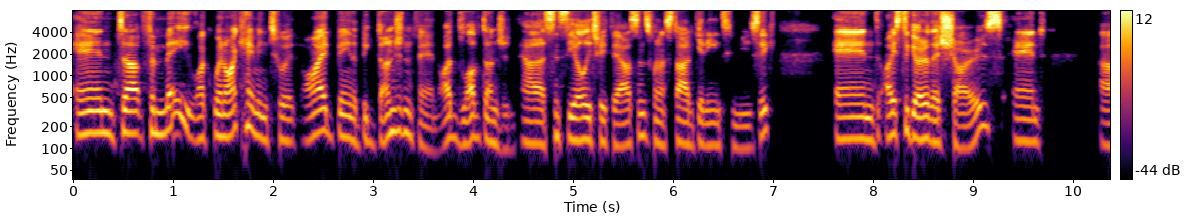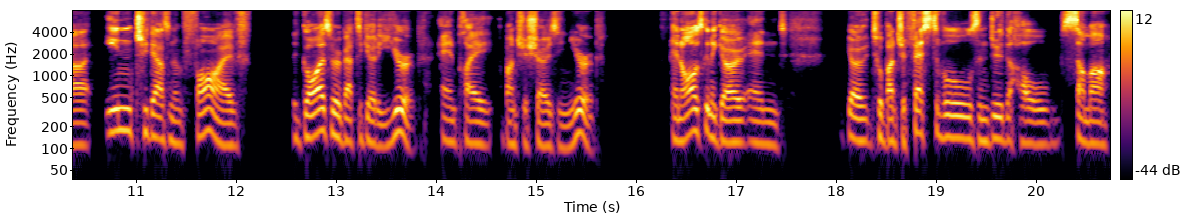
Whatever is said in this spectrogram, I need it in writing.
And uh, for me, like when I came into it, I'd been a big Dungeon fan. I'd loved Dungeon uh, since the early 2000s when I started getting into music. And I used to go to their shows. And uh, in 2005, the guys were about to go to Europe and play a bunch of shows in Europe. And I was going to go and go to a bunch of festivals and do the whole summer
